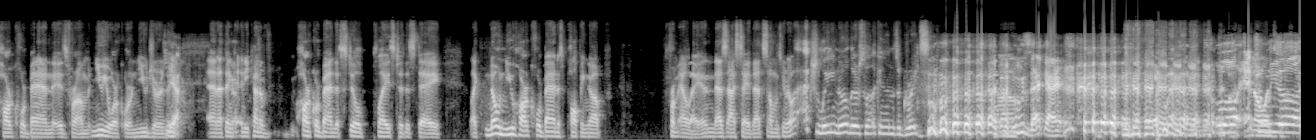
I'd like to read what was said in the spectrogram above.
hardcore band is from New York or New Jersey. yeah, And I think Yeah. any kind of hardcore band that still plays to this day, like no new hardcore band is popping up from LA. And as I say that, someone's gonna be like, actually, no, there's fucking there's a great scene. who's that guy? well, No actually, uh,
